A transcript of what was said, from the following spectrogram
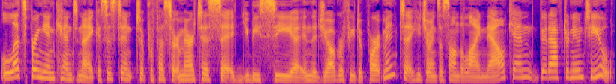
Let's bring in Ken Denike, Assistant to Professor Emeritus at UBC uh, in the Geography Department. Uh, he joins us on the line now. Ken, good afternoon to you.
